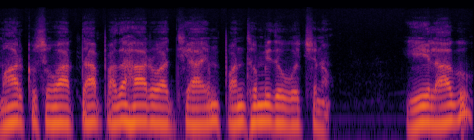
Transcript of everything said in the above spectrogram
మార్కు సువార్త పదహారో అధ్యాయం పంతొమ్మిదో వచనం. ఈలాగు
